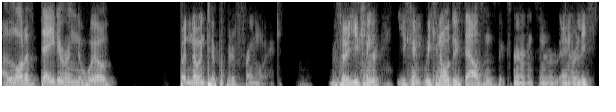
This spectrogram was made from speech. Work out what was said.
a lot of data in the world, but no interpretive framework. So you can, you can, we can all do thousands of experiments and, and release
